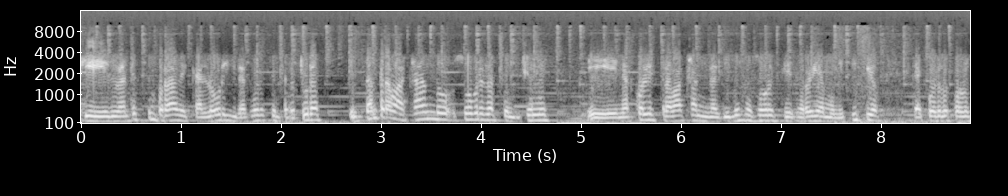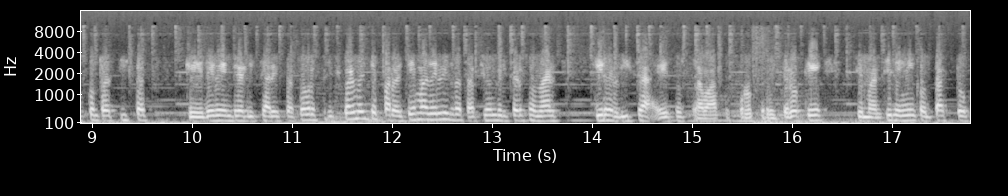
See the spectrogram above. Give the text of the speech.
que durante esta temporada de calor y las altas temperaturas están trabajando sobre las condiciones eh, en las cuales trabajan las diversas obras que desarrolla el municipio, de acuerdo con los contratistas que deben realizar estas obras, principalmente para el tema de la hidratación del personal que realiza esos trabajos. Por lo que reitero que se mantienen en contacto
